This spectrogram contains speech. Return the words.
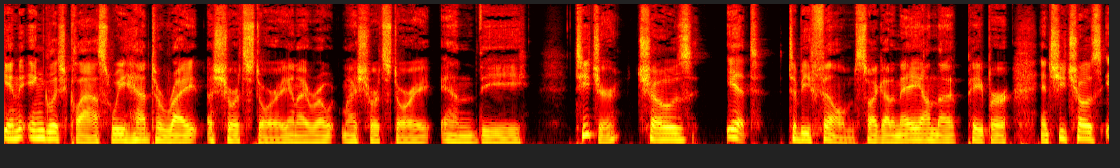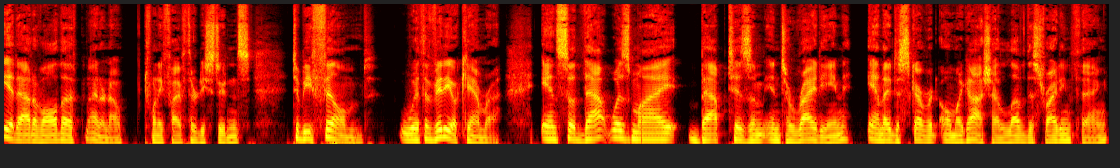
in English class, we had to write a short story, and I wrote my short story, and the teacher chose it to be filmed. So I got an A on the paper, and she chose it out of all the, I don't know, 25, 30 students to be filmed with a video camera. And so that was my baptism into writing. And I discovered, oh my gosh, I love this writing thing.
